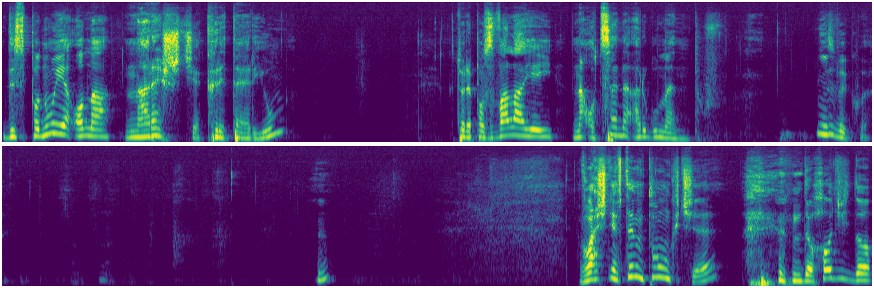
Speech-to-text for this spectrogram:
dysponuje ona nareszcie kryterium, które pozwala jej na ocenę argumentów. Niezwykłe. Właśnie w tym punkcie dochodzi do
